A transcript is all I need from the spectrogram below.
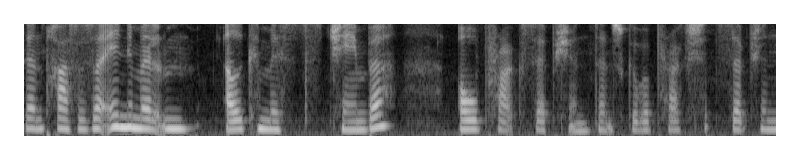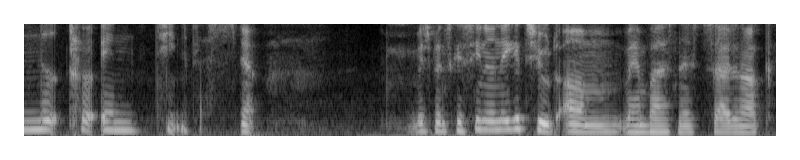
Den presser sig ind imellem Alchemist's Chamber og Proxception. Den skubber Proxception ned på en 10. plads. Hvis man skal sige noget negativt om Vampires Nest, så er det nok,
